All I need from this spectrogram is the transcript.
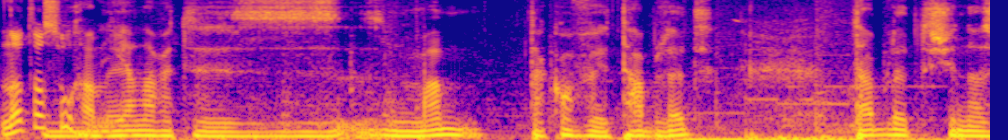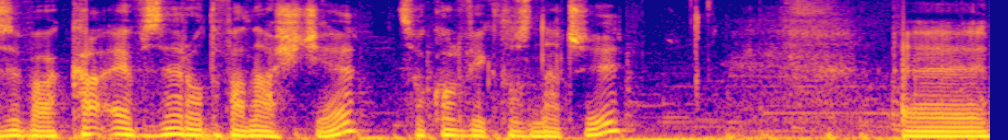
No to słuchamy. Ja nawet y, z, z, mam takowy tablet. Tablet się nazywa KF012, cokolwiek to znaczy. E,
